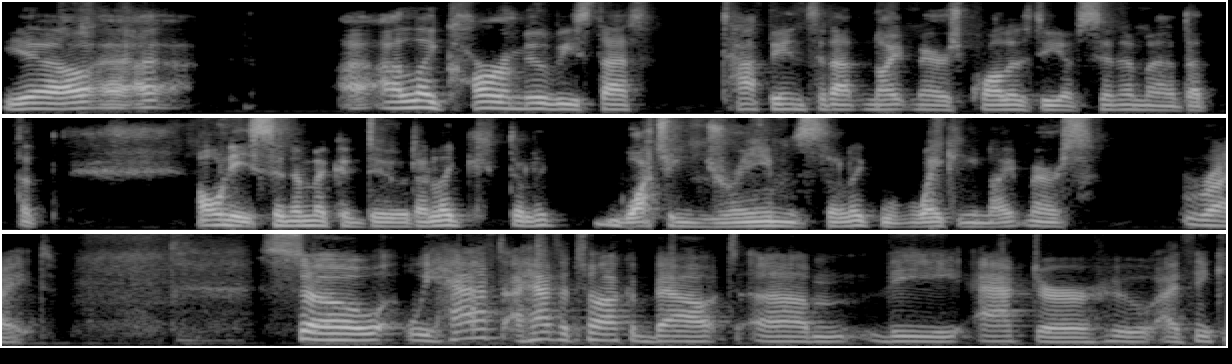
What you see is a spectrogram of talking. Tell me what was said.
yeah, I, I, I like horror movies that tap into that nightmarish quality of cinema that that only cinema could do. They're like they're like watching dreams. They're like waking nightmares. Right. So we have to. I have to talk about um, the actor who I think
